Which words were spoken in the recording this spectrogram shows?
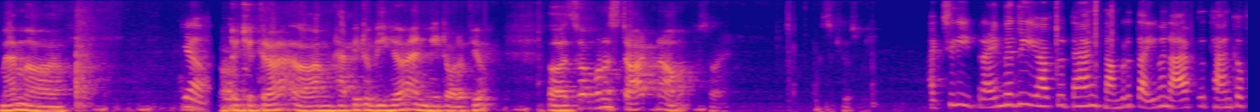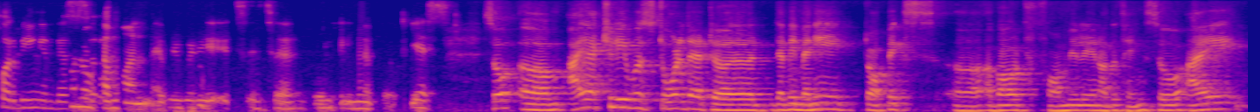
Ma'am, uh, Yeah. Dr. Chitra, uh, I'm happy to be here and meet all of you. Uh, so I'm going to start now. Sorry. Excuse me. Actually, primarily you have to thank Namrata. Even I have to thank her for being in this. Oh, no, uh, come on, everybody. It's it's a whole team effort. Yes. So um, I actually was told that uh, there'll be many topics uh, about formulae and other things. So I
